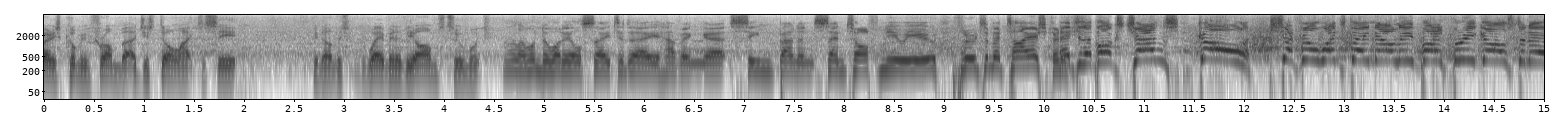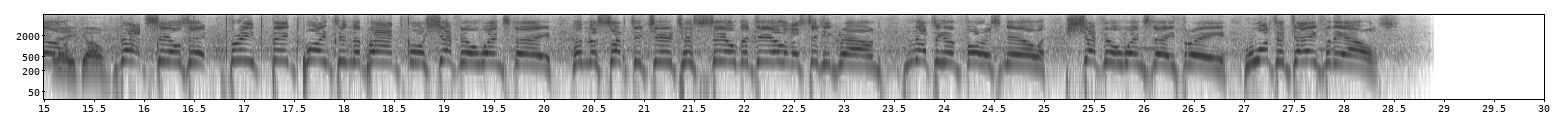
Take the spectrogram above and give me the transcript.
where he's coming from, but I just don't like to see it. You know, the waving of the arms too much. Well, I wonder what he'll say today, having uh, seen Bannan sent off. Nuhiu through to Matias. Finish. Edge of the box, chance, goal! Sheffield Wednesday now lead by three goals to nil. There you go. That seals it. Three big points in the bag for Sheffield Wednesday, and the substitute has sealed the deal at the City Ground. Nottingham Forest nil, Sheffield Wednesday three. What a day for the Owls!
